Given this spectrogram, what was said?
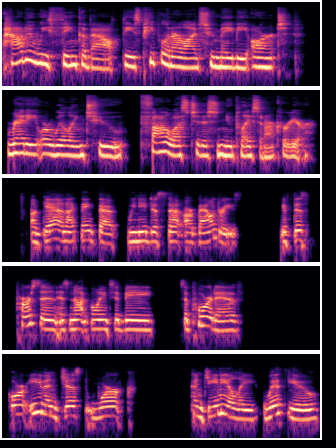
How do we think about these people in our lives who maybe aren't ready or willing to follow us to this new place in our career? Again, I think that we need to set our boundaries. If this person is not going to be supportive or even just work congenially with you,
